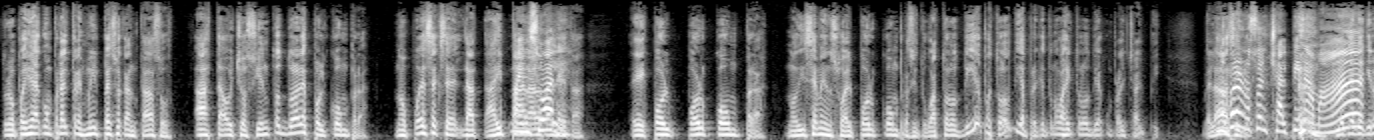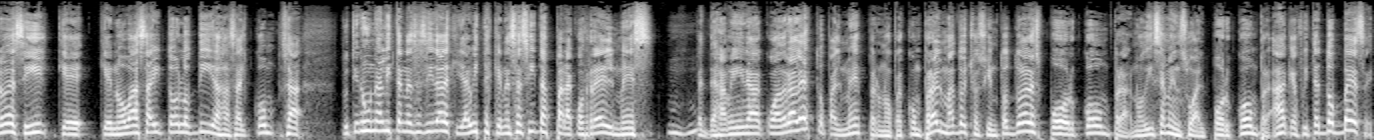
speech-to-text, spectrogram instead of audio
Tú no puedes ir a comprar 3 mil pesos de cantazo, hasta 800 dólares por compra. No puedes exceder, hay para la. Eh, por, por compra. No dice mensual, por compra. Si tú vas todos los días, pues todos los días. Pero es que tú no vas a ir todos los días a comprar Sharpie. ¿Verdad? No, Así pero que- no son Sharpie nada Lo que más. te quiero decir que, que no vas a ir todos los días a hacer com- O sea, tú tienes una lista de necesidades que ya viste que necesitas para correr el mes. Ujú. Pues déjame ir a cuadrar esto para el mes, pero no puedes comprar más de 800 dólares por compra. No dice mensual, por compra. Ah, que fuiste dos veces,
